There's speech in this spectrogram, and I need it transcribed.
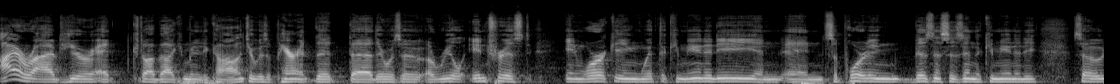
I arrived here at Catawba Valley Community College, it was apparent that uh, there was a, a real interest in working with the community and, and supporting businesses in the community. So,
